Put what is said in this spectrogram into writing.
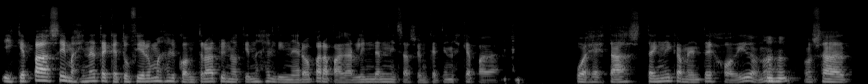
¿y qué pasa? Imagínate que tú firmas el contrato y no tienes el dinero para pagar la indemnización que tienes que pagar. Pues estás técnicamente jodido, ¿no? Ajá. O sea,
